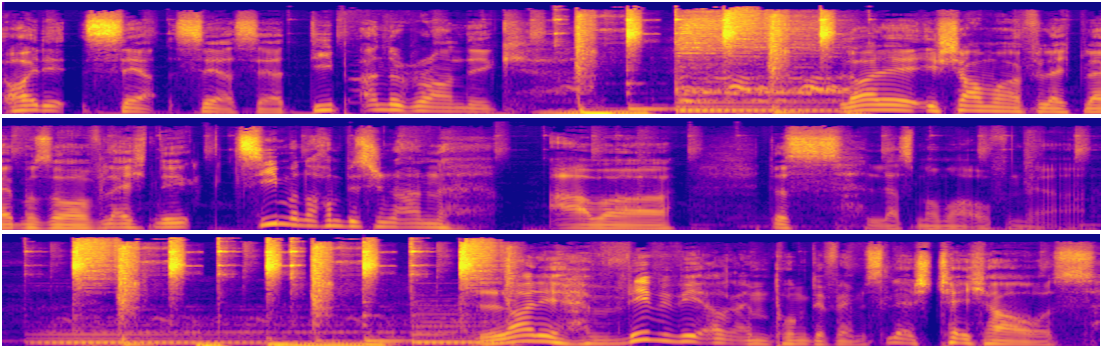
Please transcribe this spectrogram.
heute sehr, sehr, sehr deep undergroundig. Leute, ich schau mal, vielleicht bleiben wir so, vielleicht ne, ziehen wir noch ein bisschen an, aber das lassen wir mal offen, ja. Leute, www.rm.fm slash techhouse,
